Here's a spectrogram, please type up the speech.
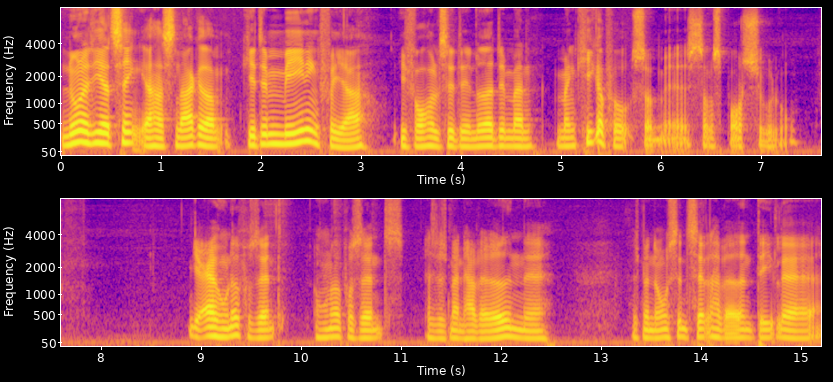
Nogle af de her ting, jeg har snakket om, giver det mening for jer? i forhold til, det er noget af det, man, man kigger på som, øh, som sportspsykolog. Ja, 100 procent. 100 procent. Altså hvis man har været en, øh, hvis man nogensinde selv har været en del af,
